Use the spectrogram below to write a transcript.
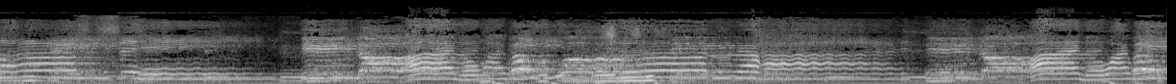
must sing. You. I know why we should ride. I know why we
